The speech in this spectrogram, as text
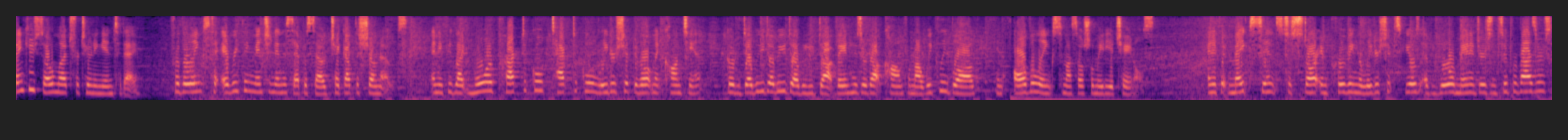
Thank you so much for tuning in today. For the links to everything mentioned in this episode, check out the show notes. And if you'd like more practical, tactical leadership development content, go to www.vanhooser.com for my weekly blog and all the links to my social media channels. And if it makes sense to start improving the leadership skills of your managers and supervisors,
